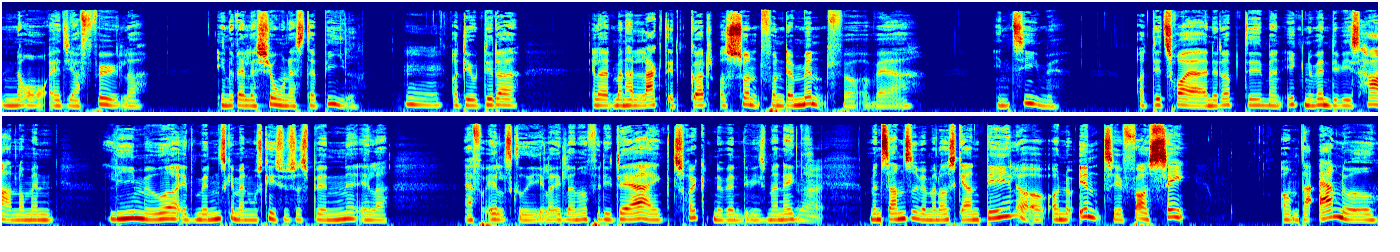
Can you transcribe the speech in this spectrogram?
når at jeg føler, en relation er stabil. Mm. Og det er jo det, der, eller at man har lagt et godt og sundt fundament for at være intime. Og det tror jeg er netop det, man ikke nødvendigvis har, når man lige møder et menneske, man måske synes er spændende, eller er forelsket i, eller et eller andet, fordi det er ikke trygt nødvendigvis. Man er ikke, Nej. men samtidig vil man også gerne dele og, og nå ind til, for at se, om der er noget,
